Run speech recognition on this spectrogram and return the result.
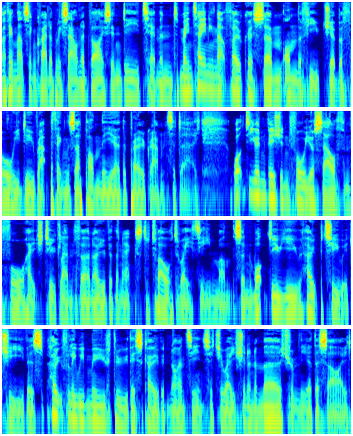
I think that's incredibly sound advice indeed, Tim, and maintaining that focus um, on the future before we do wrap things up on the uh, the program today. What do you envision for yourself and for H2 Glenfern over the next 12 to 18 months, and what do you hope to achieve as hopefully we move through this COVID 19 situation and emerge from the other side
